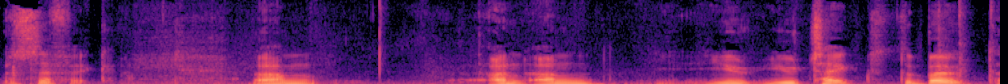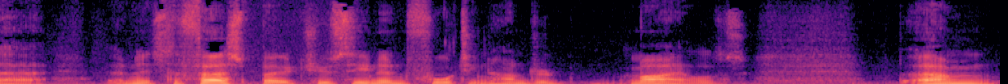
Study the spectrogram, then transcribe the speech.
Pacific. Um, and and you you take the boat there, and it's the first boat you've seen in 1400 miles. Um,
